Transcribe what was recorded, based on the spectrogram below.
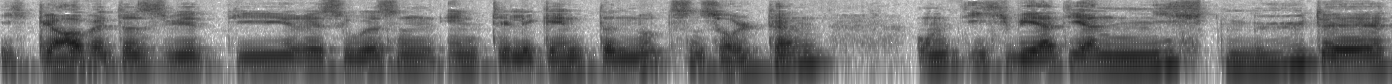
Ich glaube, dass wir die Ressourcen intelligenter nutzen sollten und ich werde ja nicht müde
